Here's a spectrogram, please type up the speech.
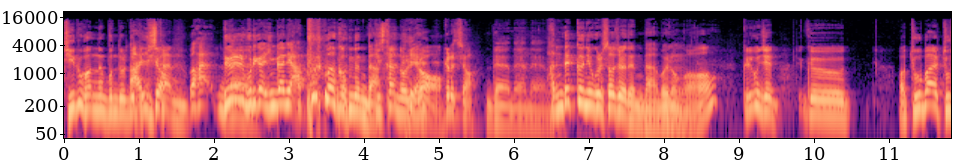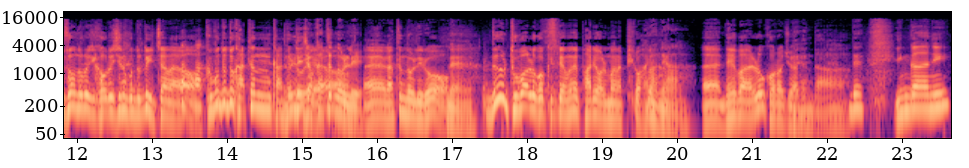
뒤로 걷는 분들도 아. 비슷한 아, 늘 네. 우리가 인간이 앞으로만 걷는다. 비슷한 논리로. 예, 그렇죠. 네네네. 반대 근육을 써줘야 된다. 뭐 음. 이런 거. 그리고 이제 그두발두 손으로 걸으시는 분들도 있잖아요. 그분들도 같은 같은 논리죠, 논리예요. 같은 논리. 네, 같은 논리로 네. 늘두 발로 걷기 때문에 발이 얼마나 필요하냐. 네, 네 발로 걸어줘야 된다. 근데 인간이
